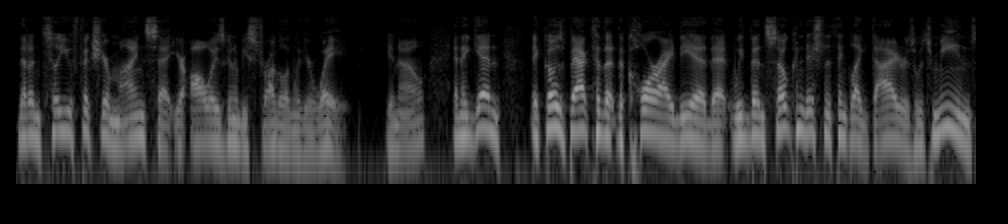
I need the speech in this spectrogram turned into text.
that until you fix your mindset, you're always going to be struggling with your weight. You know, and again, it goes back to the, the core idea that we've been so conditioned to think like dieters, which means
